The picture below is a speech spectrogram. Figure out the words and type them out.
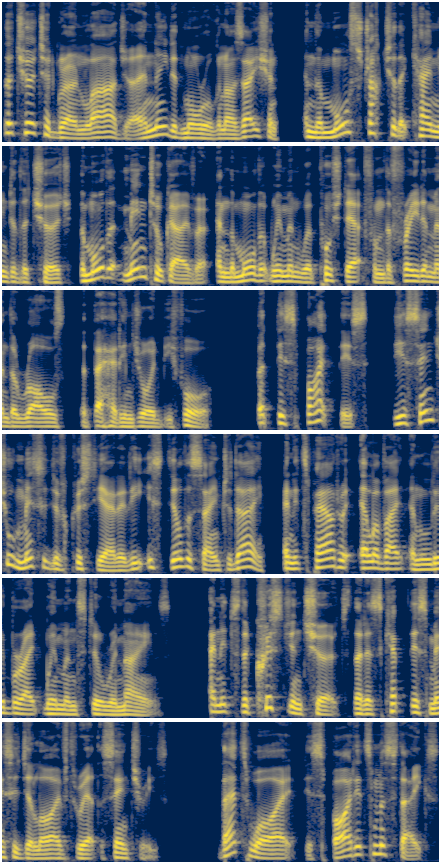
The church had grown larger and needed more organisation, and the more structure that came into the church, the more that men took over, and the more that women were pushed out from the freedom and the roles that they had enjoyed before. But despite this, the essential message of Christianity is still the same today, and its power to elevate and liberate women still remains. And it's the Christian church that has kept this message alive throughout the centuries. That's why, despite its mistakes,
